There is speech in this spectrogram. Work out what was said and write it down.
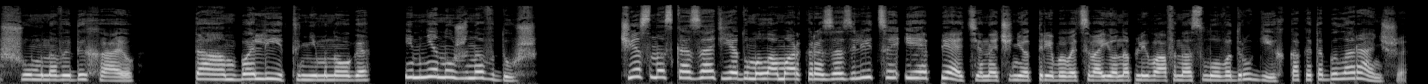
Шумно выдыхаю. «Там болит немного, и мне нужно в душ». Честно сказать, я думала, Марк разозлится и опять начнет требовать свое, наплевав на слово других, как это было раньше.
